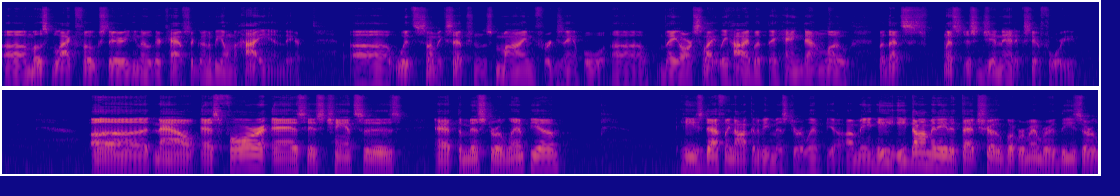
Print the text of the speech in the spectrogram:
uh, most black folks there, you know, their calves are going to be on the high end there. Uh, with some exceptions. Mine, for example, uh, they are slightly high, but they hang down low. But that's that's just genetics there for you. Uh, now, as far as his chances at the Mr. Olympia, he's definitely not going to be Mr. Olympia. I mean, he, he dominated that show, but remember, these are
